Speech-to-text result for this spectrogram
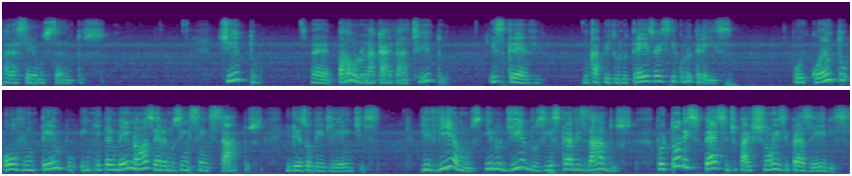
para sermos santos. Tito, é, Paulo, na carta a Tito, escreve no capítulo 3, versículo 3: Porquanto houve um tempo em que também nós éramos insensatos e desobedientes. Vivíamos iludidos e escravizados por toda espécie de paixões e prazeres.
